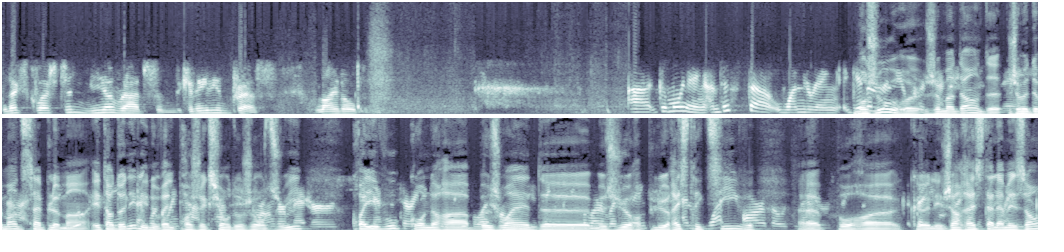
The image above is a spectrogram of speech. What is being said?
The next question, Mia Rabson, the Canadian Press. Line open. Uh, uh, Bonjour, je me demande, je me demande simplement, étant donné les nouvelles projections d'aujourd'hui, croyez-vous qu'on aura besoin de mesures plus restrictives euh, pour euh, que les gens restent à la maison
